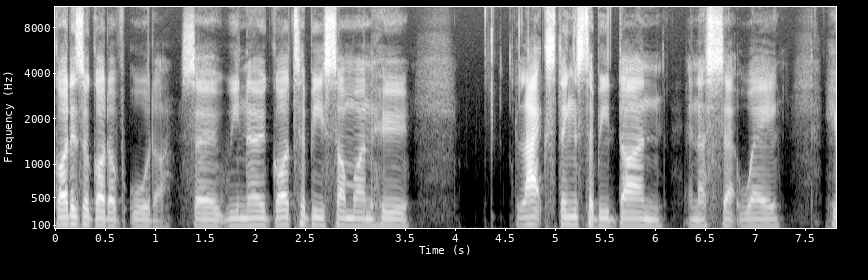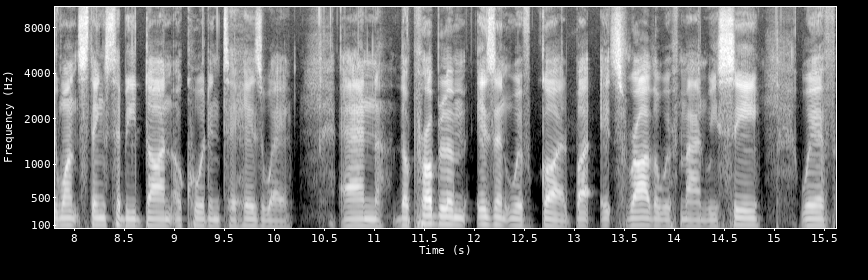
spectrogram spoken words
God is a God of order. So we know God to be someone who likes things to be done in a set way. He wants things to be done according to his way. And the problem isn't with God, but it's rather with man. We see with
